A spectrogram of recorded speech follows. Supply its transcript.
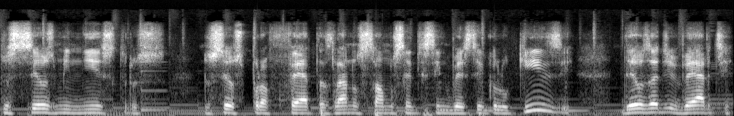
dos seus ministros, dos seus profetas. Lá no Salmo 105, versículo 15, Deus adverte:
